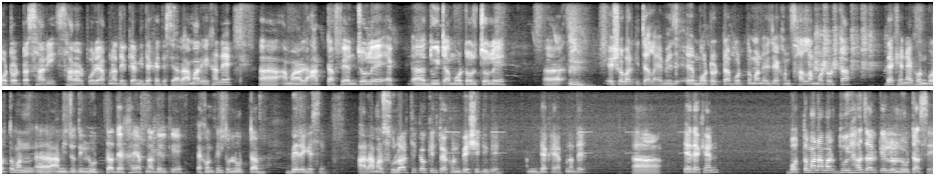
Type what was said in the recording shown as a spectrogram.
মোটরটা সারি, সারার পরে আপনাদেরকে আমি দেখাইতেছি। আর আমার এখানে আমার আটটা ফ্যান চলে, এক দুইটা মোটর চলে এসব আর কি চালাই আমি মোটরটা বর্তমান, এই যে এখন ছাড়লাম মোটরটা দেখেন, এখন বর্তমান আমি যদি লুটটা দেখাই আপনাদেরকে, এখন কিন্তু লুটটা বেড়ে গেছে। আর আমার সোলার থেকেও কিন্তু এখন বেশি দিবে। আমি দেখাই আপনাদের। এ দেখেন, বর্তমান আমার দুই হাজার কিলো লুট আছে।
